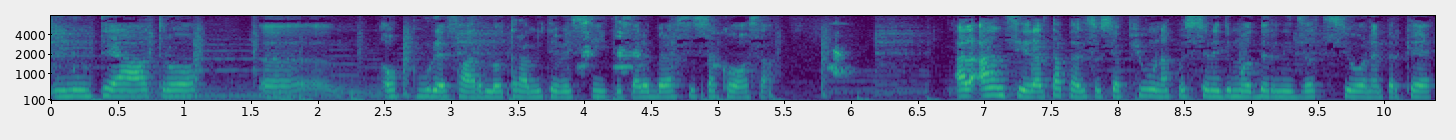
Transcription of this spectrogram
in un teatro uh, oppure farlo tramite vestiti, sarebbe la stessa cosa Anzi, in realtà penso sia più una questione di modernizzazione, perché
